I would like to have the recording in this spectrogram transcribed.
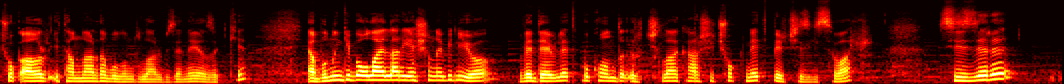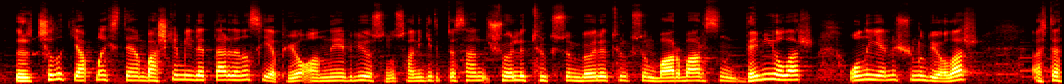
Çok ağır ithamlarda bulundular bize ne yazık ki. Ya bunun gibi olaylar yaşanabiliyor ve devlet bu konuda ırkçılığa karşı çok net bir çizgisi var. Sizlere ırkçılık yapmak isteyen başka milletler de nasıl yapıyor anlayabiliyorsunuz. Hani gidip de sen şöyle Türksün, böyle Türksün, barbarsın demiyorlar. Onun yerine şunu diyorlar. İşte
